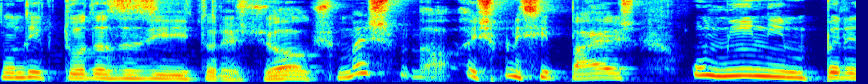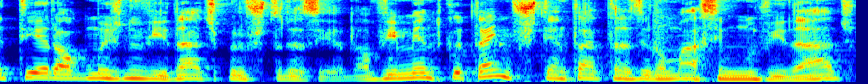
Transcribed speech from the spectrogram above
não digo todas as editoras de jogos, mas as principais, o mínimo para ter algumas novidades para vos trazer. Obviamente que eu tenho-vos tentado trazer o máximo novidades.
